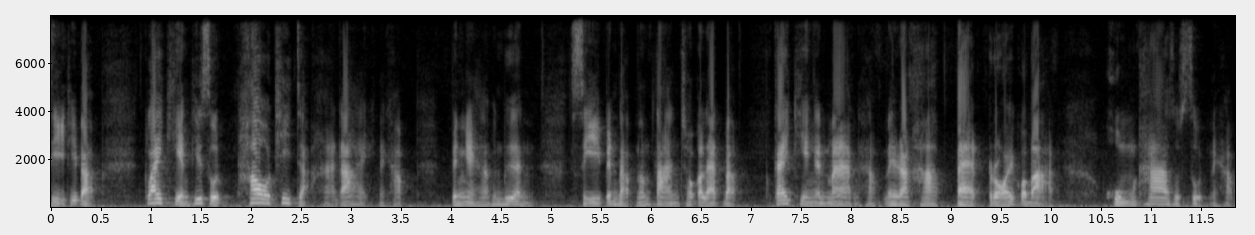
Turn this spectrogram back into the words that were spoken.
สีที่แบบใกล้เคียงที่สุดเท่าที่จะหาได้นะครับ เป็นไงครับเพื่อนๆ สีเป็นแบบน้ำตาลช็อกโกแลตแบบใกล้เคียงกันมากนะครับ ในราคา 800 กว่าบาท คุ้มค่าสุดๆนะครับ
